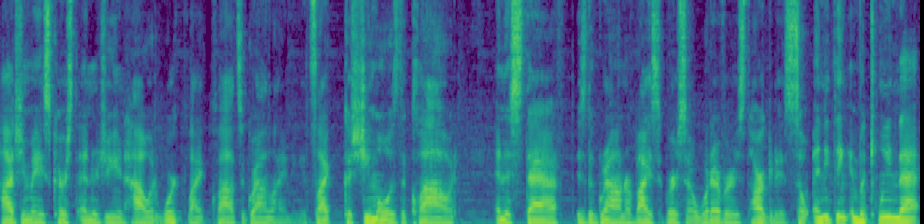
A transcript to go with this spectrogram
Hajime's cursed energy and how it worked like cloud to ground lightning. It's like Kashimo is the cloud and his staff is the ground or vice versa or whatever his target is. So anything in between that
